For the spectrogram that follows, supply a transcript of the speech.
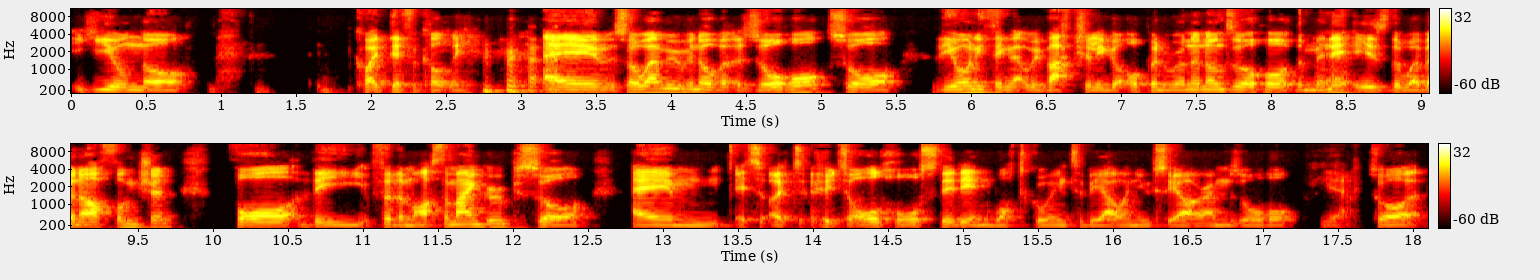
you'll know, quite difficultly. um, so we're moving over to Zoho. So the only thing that we've actually got up and running on Zoho at the minute yeah. is the webinar function for the for the mastermind group. So um, it's it's, it's all hosted in what's going to be our new CRM Zoho. Yeah. So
